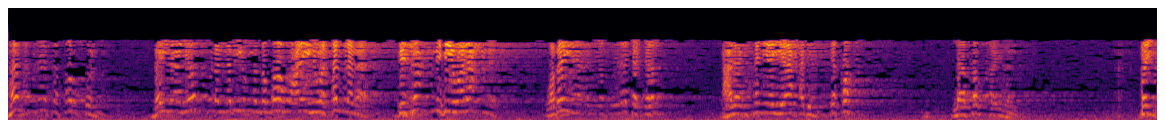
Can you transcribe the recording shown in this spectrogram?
هل هناك فرق بين أن يدخل النبي صلى الله عليه وسلم بشحمه ولحمه وبين أن كلب على لسان أي أحد ثقة. لا فرق إذا طيب.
